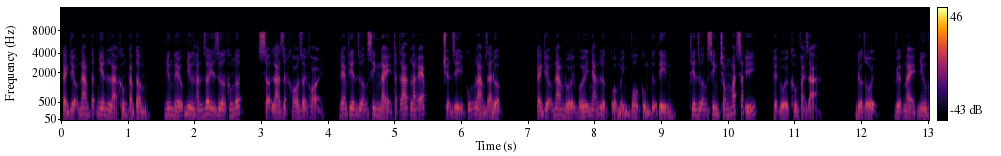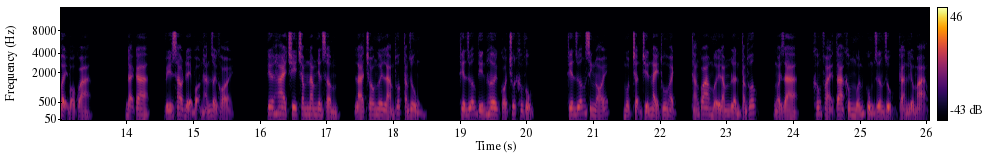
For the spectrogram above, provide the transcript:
Cảnh thiệu nam tất nhiên là không cam tâm, nhưng nếu như hắn dây dưa không nớt, sợ là rất khó rời khỏi, đem thiên dưỡng sinh này thất ác lang ép, chuyện gì cũng làm ra được. Cảnh thiệu nam đối với nhãn lực của mình vô cùng tự tin, thiên dưỡng sinh trong mắt sắc ý, tuyệt đối không phải giả. Được rồi, việc này như vậy bỏ qua. Đại ca, vì sao để bọn hắn rời khỏi? Kia hai chi trăm năm nhân sâm, là cho ngươi làm thuốc tắm dùng. Thiên dưỡng tín hơi có chút k phục. Thiên dưỡng sinh nói, một trận chiến này thu hoạch, tháng qua mười lăm lần tắm thuốc, ngoài ra, không phải ta không muốn cùng dương dục càn liều mạng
